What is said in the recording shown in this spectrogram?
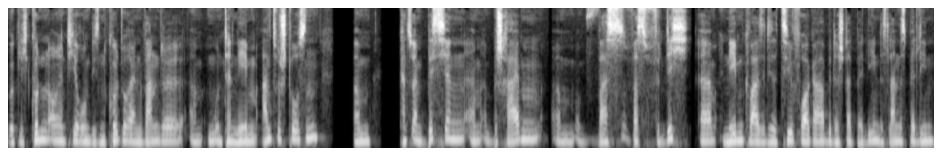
wirklich Kundenorientierung, diesen kulturellen Wandel ähm, im Unternehmen anzustoßen. Ähm, kannst du ein bisschen ähm, beschreiben, was, was für dich neben quasi dieser Zielvorgabe der Stadt Berlin, des Landes Berlin,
